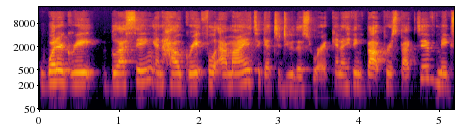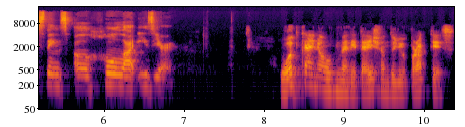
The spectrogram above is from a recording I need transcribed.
what a great blessing and how grateful am I to get to do this work. And I think that perspective makes things a whole lot easier. What kind of meditation do you practice?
